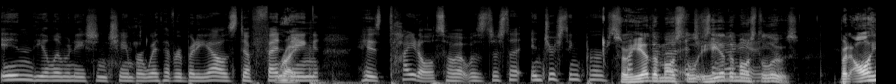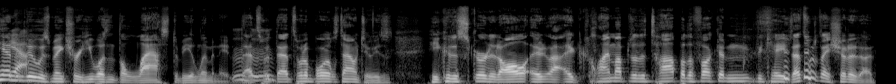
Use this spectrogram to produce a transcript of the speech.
in the elimination chamber with everybody else defending his title, so it was just an interesting perspective. So he had the most. He had the idea, most to know? lose. But all he had Yeah. to do was make sure he wasn't the last to be eliminated. That's Mm-hmm. what that's what it boils down to. Is he could have skirted all, uh, uh, climb up to the top of the fucking the cage. That's what they should have done.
